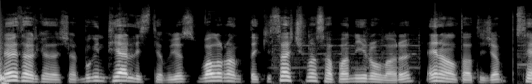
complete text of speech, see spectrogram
Evet arkadaşlar bugün tier list yapacağız. Valorant'taki saçma sapan hero'ları en alta atacağım. S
